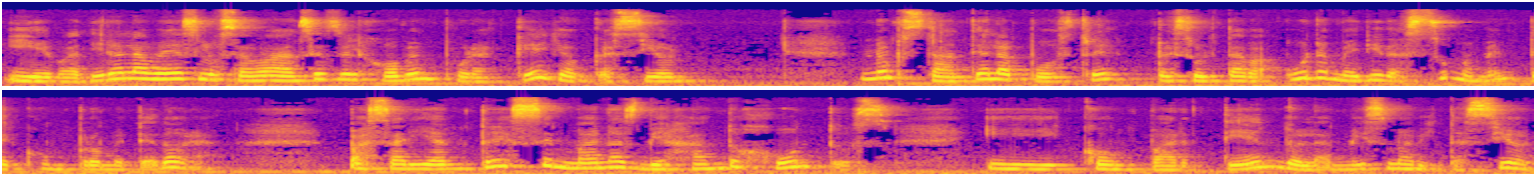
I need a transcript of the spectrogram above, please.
y evadir a la vez los avances del joven por aquella ocasión. No obstante, a la postre resultaba una medida sumamente comprometedora pasarían tres semanas viajando juntos y compartiendo la misma habitación.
